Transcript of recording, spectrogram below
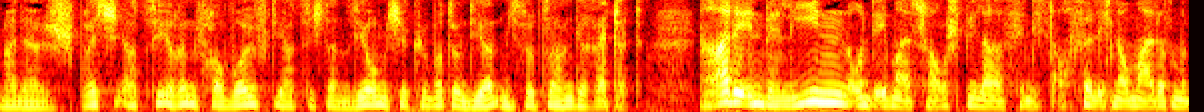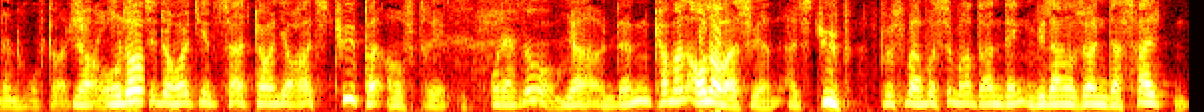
Meine Sprecherzieherin, Frau Wolf, die hat sich dann sehr um mich gekümmert und die hat mich sozusagen gerettet. Gerade in Berlin und eben als Schauspieler finde ich es auch völlig normal, dass man dann Hochdeutsch ja, spricht. Ja, oder ne? in der heutigen Zeit kann man ja auch als Type auftreten. Oder so. Ja, und dann kann man auch noch was werden, als Typ. Plus man muss immer dran denken, wie lange sollen das halten?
